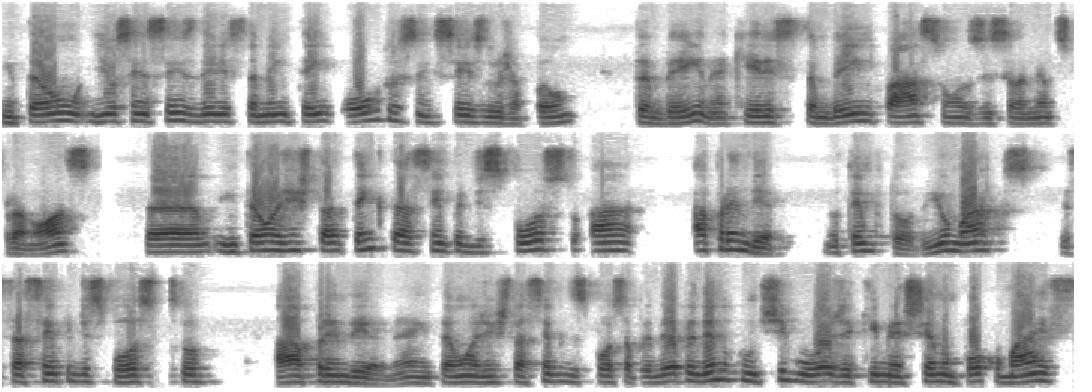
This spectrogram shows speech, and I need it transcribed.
Então, e os senseis deles também têm outros senseis do Japão também, né? Que eles também passam os ensinamentos para nós. Uh, então a gente tá, tem que estar sempre disposto a aprender no tempo todo. E o Marcos está sempre disposto a aprender, né? Então a gente está sempre disposto a aprender, aprendendo contigo hoje aqui, mexendo um pouco mais,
